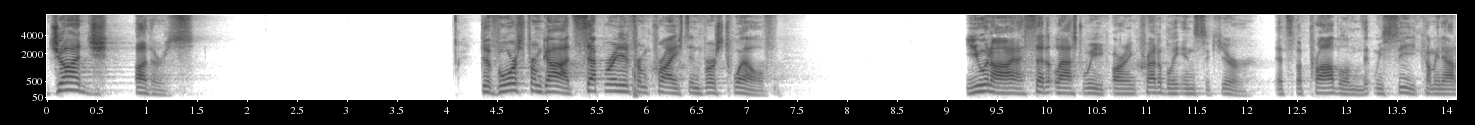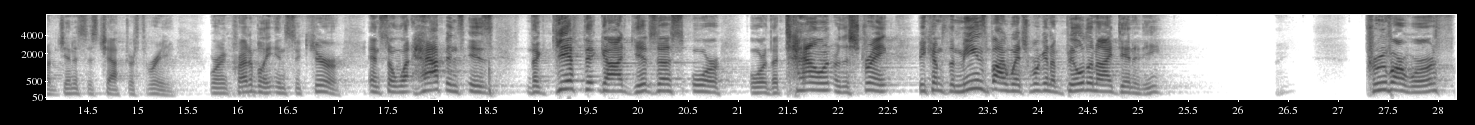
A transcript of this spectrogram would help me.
judge others. Divorced from God, separated from Christ in verse 12. You and I, I said it last week, are incredibly insecure. It's the problem that we see coming out of Genesis chapter 3. We're incredibly insecure. And so what happens is the gift that God gives us or, or the talent or the strength becomes the means by which we're going to build an identity prove our worth,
